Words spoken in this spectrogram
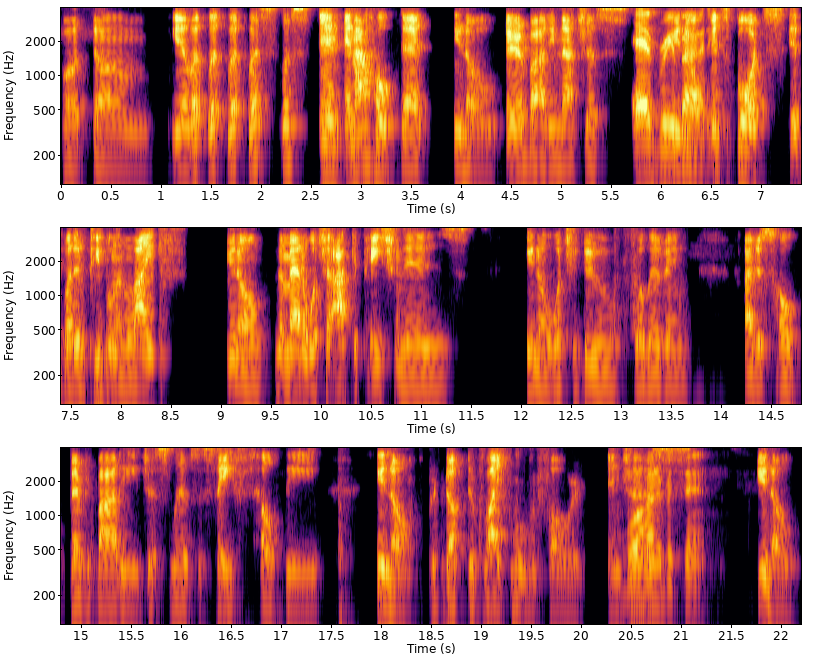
but um, yeah, let, let, let let's let's and and I hope that you know everybody, not just everybody you know, in sports, but in people in life. You know, no matter what your occupation is, you know what you do for a living. I just hope everybody just lives a safe, healthy, you know, productive life moving forward and just 100%. You know,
